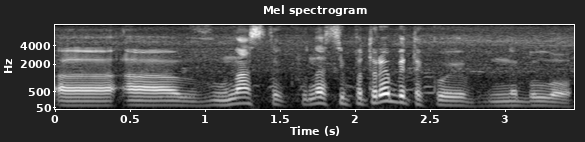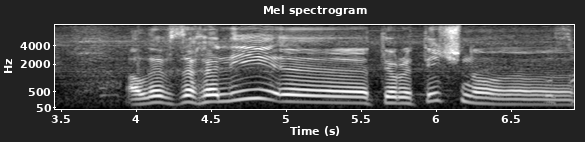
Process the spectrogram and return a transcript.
А, а в нас так у нас і потреби такої не було. Але взагалі е, теоретично,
